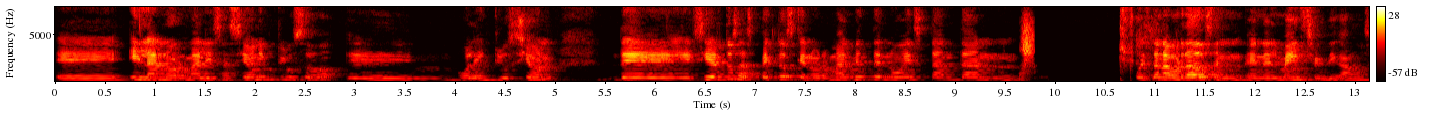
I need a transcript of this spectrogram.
eh, y la normalización incluso em, o la inclusión de ciertos aspectos que normalmente no están tan pues están abordados en, en, el mainstream, digamos,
